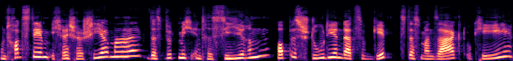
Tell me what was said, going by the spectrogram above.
Und trotzdem, ich recherchiere mal, das wird mich interessieren, ob es Studien dazu gibt, dass man sagt, okay,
